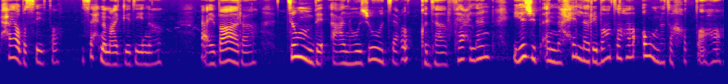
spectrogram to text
الحياة بسيطة بس إحنا معقدينها. عبارة تنبئ عن وجود عقدة فعلا يجب أن نحل رباطها أو نتخطاها.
